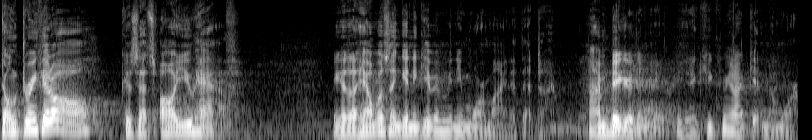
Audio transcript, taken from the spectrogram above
don't drink at all, because that's all you have. Because I wasn't going to give him any more of mine at that time. I'm bigger than you. You're not getting no more.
